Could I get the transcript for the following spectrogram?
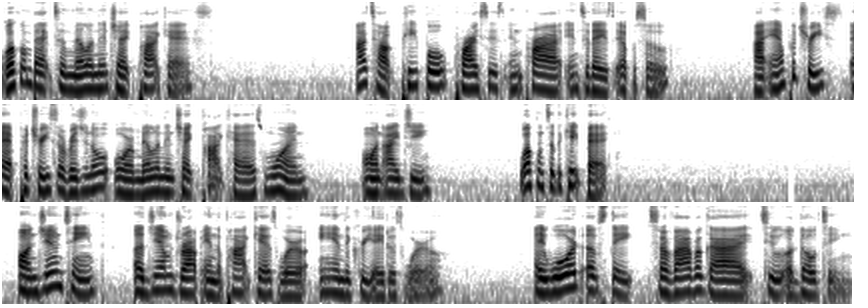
Welcome back to Melanin Check Podcast. I talk people, prices, and pride in today's episode. I am Patrice at Patrice Original or Melanin Check Podcast 1 on IG. Welcome to the kickback. On Juneteenth, a gem drop in the podcast world and the creators world. A Ward of State Survival Guide to Adulting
